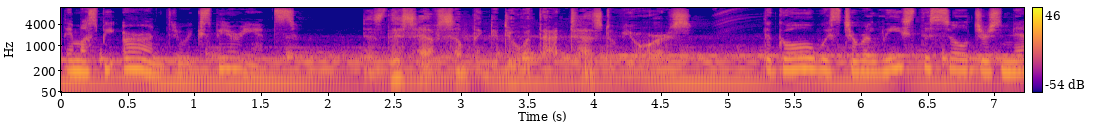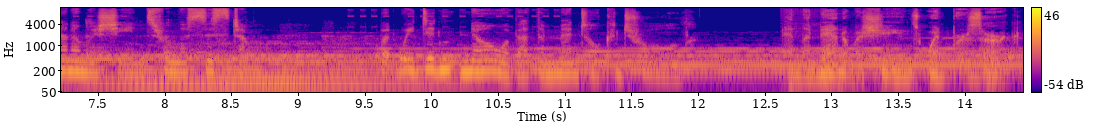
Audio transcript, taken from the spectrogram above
They must be earned through experience. Does this have something to do with that test of yours? The goal was to release the soldiers' nanomachines from the system, but we didn't know about the mental control. And the nanomachines went berserk?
